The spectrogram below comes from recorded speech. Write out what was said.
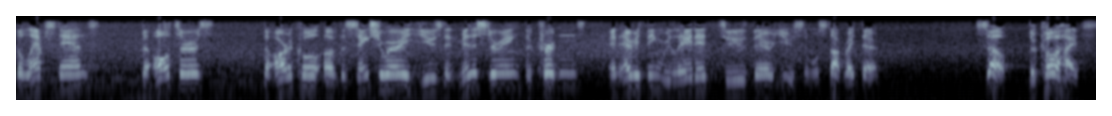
the lampstands, the altars, the article of the sanctuary used in ministering, the curtains, and everything related to their use. And we'll stop right there. So, the Kohathites,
